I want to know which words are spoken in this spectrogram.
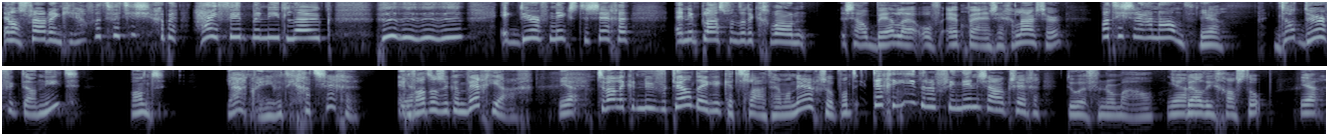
En als vrouw denk je, nou, wat, wat is er gebeurd? Hij vindt me niet leuk. Hu, hu, hu, hu. Ik durf niks te zeggen. En in plaats van dat ik gewoon zou bellen of appen en zeggen... luister, wat is er aan de hand? ja, Dat durf ik dan niet. Want ja, ik weet niet wat hij gaat zeggen. En Ja. wat als ik hem wegjaag? ja, Terwijl ik het nu vertel, denk ik, het slaat helemaal nergens op. Want tegen iedere vriendin zou ik zeggen, doe even normaal. Ja. Bel die gast op. ja.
